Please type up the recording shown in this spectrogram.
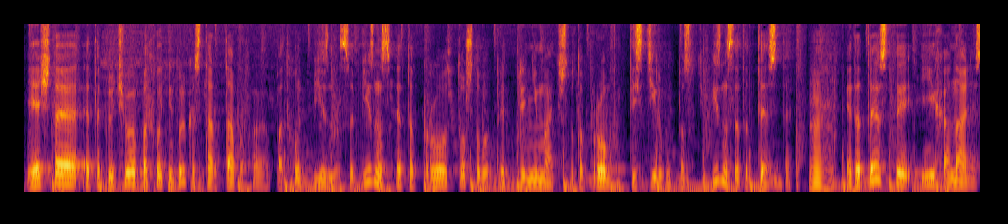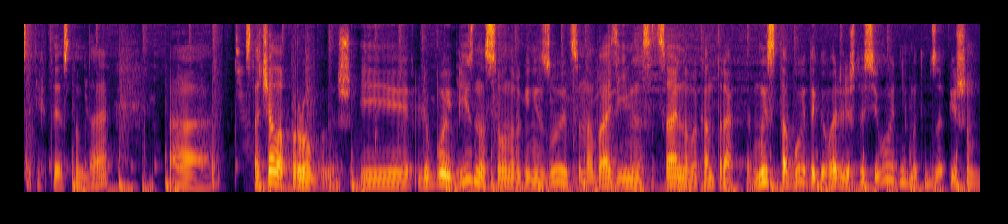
Я считаю, это ключевой подход не только стартапов, а подход бизнеса. Бизнес – это про то, чтобы предпринимать, что-то пробовать, тестировать. По сути, бизнес – это тесты. Это тесты и их анализ этих тестов, да. А, сначала пробуешь, и любой бизнес, он организуется на базе именно социального контракта. Мы с тобой договорились, что сегодня мы там запишем,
